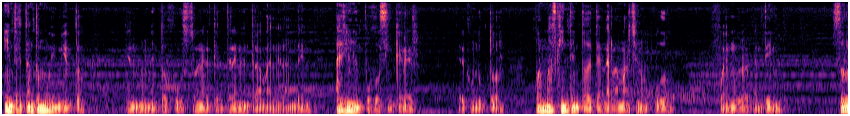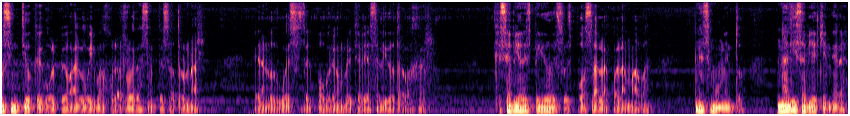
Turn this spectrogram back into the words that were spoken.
Y entre tanto movimiento, en el momento justo en el que el tren entraba en el andén, alguien lo empujó sin querer. El conductor, por más que intentó detener la marcha, no pudo. Fue muy repentino. Solo sintió que golpeó algo y bajo las ruedas empezó a tronar. Eran los huesos del pobre hombre que había salido a trabajar, que se había despedido de su esposa a la cual amaba. En ese momento, nadie sabía quién era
